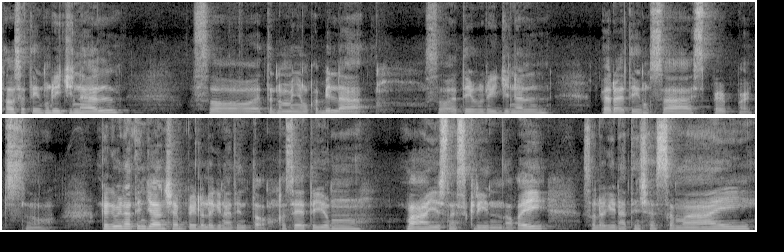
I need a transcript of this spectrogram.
Tapos, ito yung original. So, ito naman yung kabila. So, ito yung original. Pero ito yung sa spare parts. So, gagawin natin dyan, syempre, ilalagay natin to. Kasi ito yung maayos na screen. Okay? So, lagay natin siya sa may,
